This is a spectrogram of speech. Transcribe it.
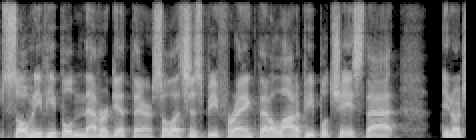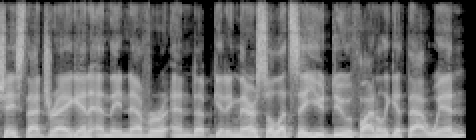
so many people never get there. So let's just be frank that a lot of people chase that you know, chase that dragon and they never end up getting there. So let's say you do finally get that win.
